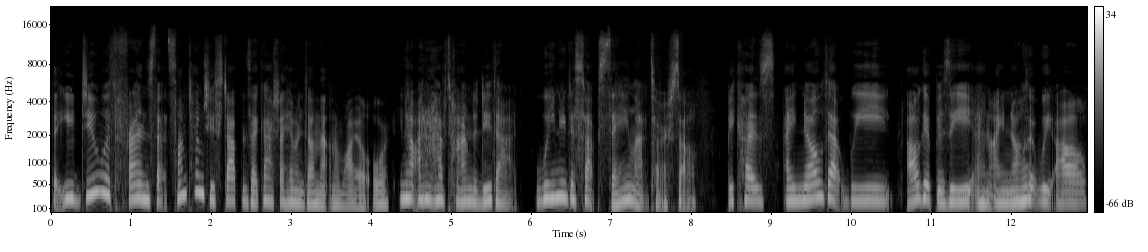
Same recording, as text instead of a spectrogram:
that you do with friends that sometimes you stop and say, Gosh, I haven't done that in a while, or, you know, I don't have time to do that. We need to stop saying that to ourselves because I know that we all get busy and I know that we all,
